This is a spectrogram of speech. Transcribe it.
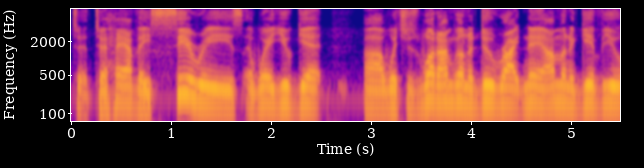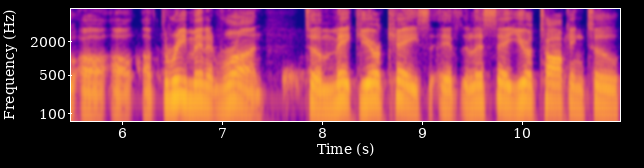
to, to have a series where you get, uh, which is what I'm going to do right now, I'm going to give you a, a, a three minute run to make your case. If let's say you're talking to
